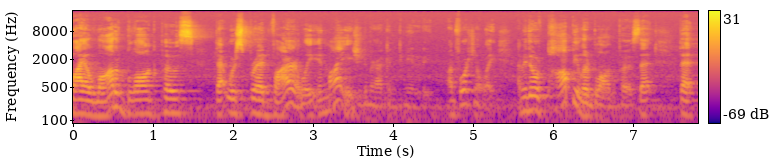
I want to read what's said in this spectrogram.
by a lot of blog posts that were spread virally in my Asian American community. Unfortunately, I mean, there were popular blog posts that that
